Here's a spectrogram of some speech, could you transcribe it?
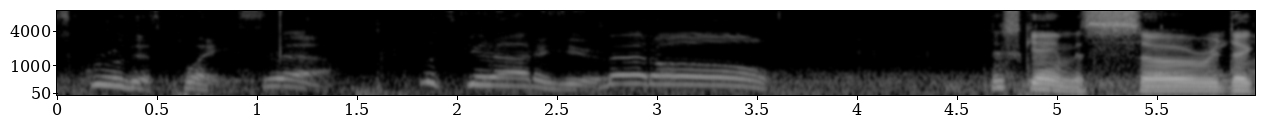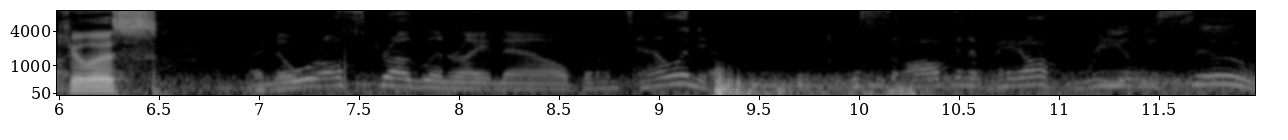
Screw this place. Yeah, let's get out of here. Metal! This game is so ridiculous. I know we're all struggling right now, but I'm telling you, this is all gonna pay off really soon.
